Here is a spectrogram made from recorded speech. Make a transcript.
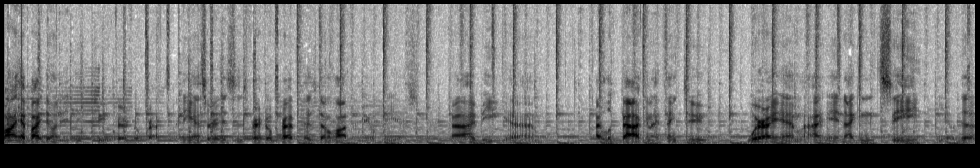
why have I donated to Fairfield Prep? And the answer is, is Fairfield Prep has done a lot for me over the years. Uh, I be, um, I look back and I think to where I am, I, and I can see you know, the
